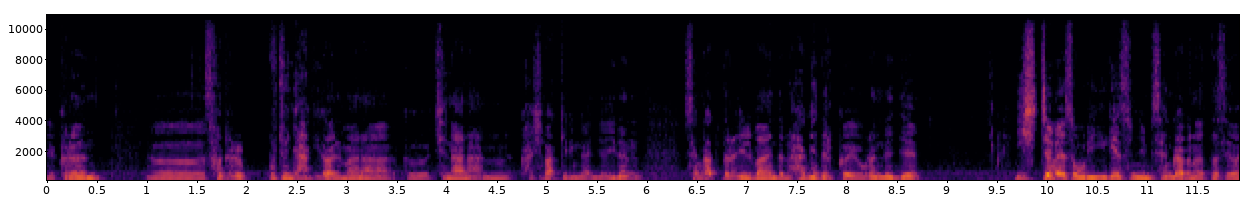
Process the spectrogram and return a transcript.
예, 그런 어, 소리를 꾸준히 하기가 얼마나 그 지난한 가시밭길인가 이제 이런 생각들을 일반인들은 하게 될 거예요. 그런데 이제 이 시점에서 우리 이계수님 생각은 어떠세요?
